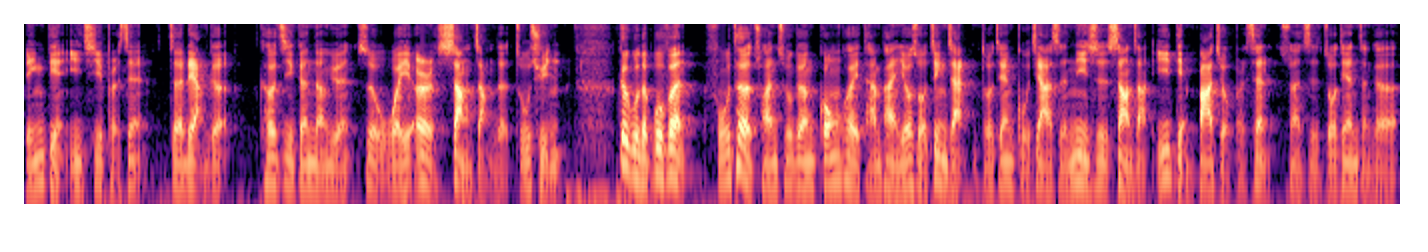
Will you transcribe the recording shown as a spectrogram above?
零点一七 percent，这两个科技跟能源是唯二上涨的族群。个股的部分，福特传出跟工会谈判有所进展，昨天股价是逆势上涨一点八九 percent，算是昨天整个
